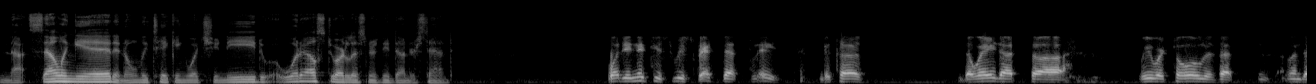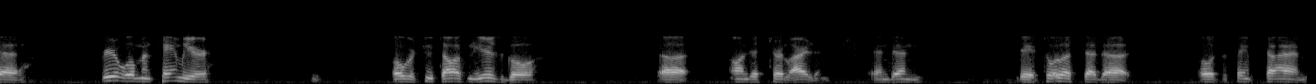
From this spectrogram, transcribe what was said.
not selling it and only taking what you need, what else do our listeners need to understand? Well, they need to respect that place because the way that uh, we were told is that when the spirit woman came here over 2,000 years ago uh, on this Turtle Island, and then they told us that uh, oh, at the same time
